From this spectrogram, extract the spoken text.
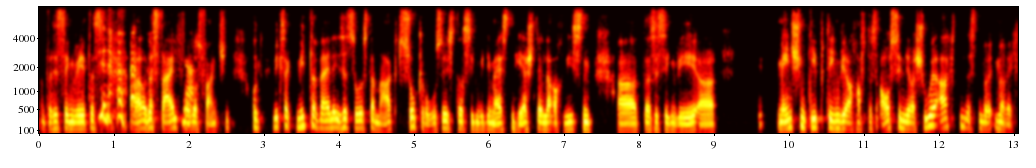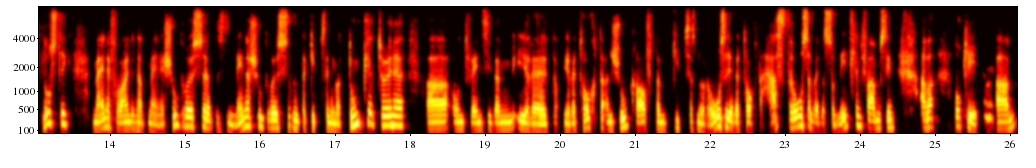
Und das ist irgendwie das, äh, oder Style follows ja. Function. Und wie gesagt, mittlerweile ist es so, dass der Markt so groß ist, dass irgendwie die meisten Hersteller auch wissen, äh, dass es irgendwie äh, Menschen gibt, die irgendwie auch auf das Aussehen ihrer Schuhe achten. Das ist immer, immer recht lustig. Meine Freundin hat meine Schuhgröße, das sind Männerschuhgrößen, da gibt es dann immer dunkle Töne. Äh, und wenn sie dann ihre, ihre Tochter einen Schuh kauft, dann gibt es das nur rosa. Ihre Tochter hasst rosa, weil das so Mädchenfarben sind. Aber okay, ähm,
